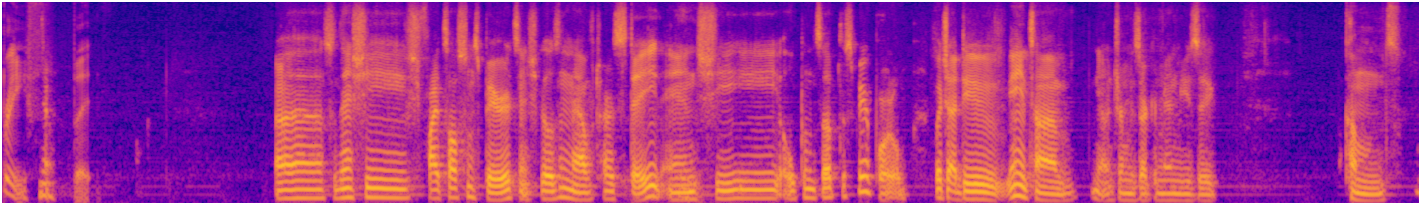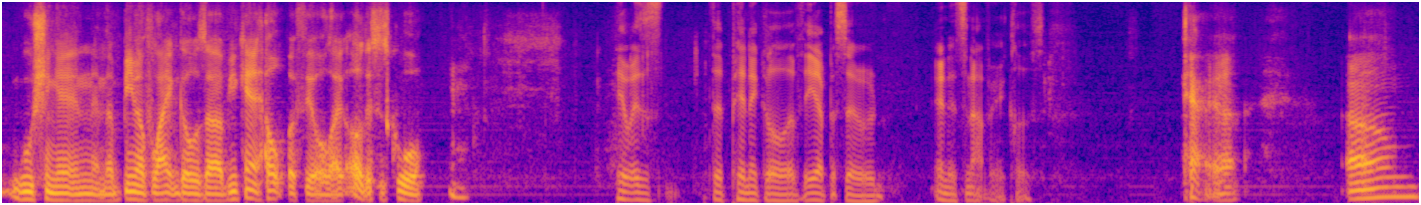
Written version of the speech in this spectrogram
Brief, Yeah. but Uh, so then she fights off some spirits and she goes in an avatar state and she opens up the spirit portal, which I do anytime, you know, Germans recommend music. Comes whooshing in and the beam of light goes up, you can't help but feel like, oh, this is cool. It was the pinnacle of the episode, and it's not very close. Yeah, yeah. Um,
